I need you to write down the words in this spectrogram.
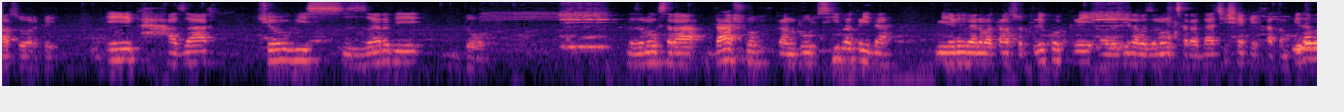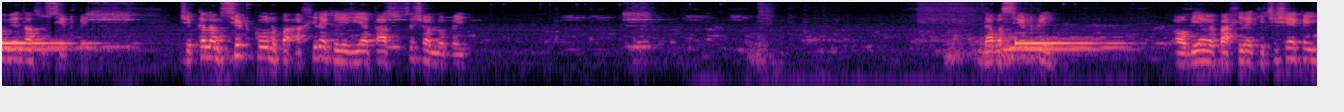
تاسو ورکړي 1000 چوبیس ضرب دو نو زموږ سره دا شو کنټرول سی به کوي دا ویډیو باندې به تاسو کلیک وکړئ او د دې نه به زموږ سره دا چې شی کوي ختم کړي دا به بیا تاسو سیټ کړئ چې کله هم سیټ کړو نو په اخره کې بیا تاسو څه شی لوکئ دا به سیټ کړئ او بیا به په اخره کې څه شی کوي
